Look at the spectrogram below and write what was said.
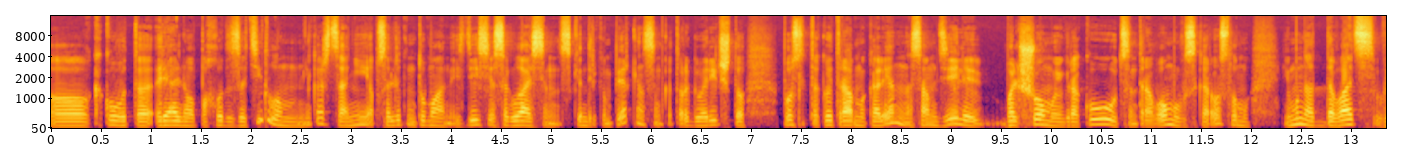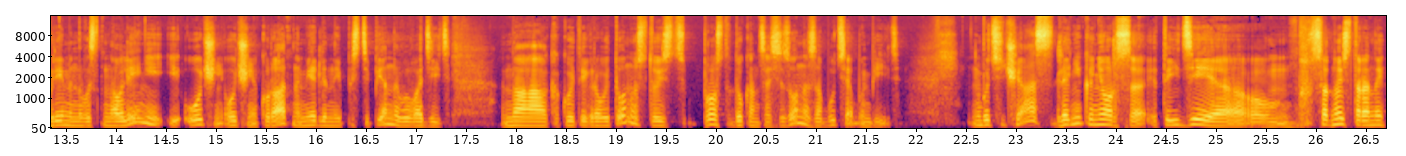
Э, какого-то реального похода за титулом, мне кажется, они абсолютно туманные. Здесь я согласен с Кендриком Перкинсом, который говорит, что после такой травмы колена, на самом деле, большому игроку, центровому, высокорослому, ему надо давать время на восстановление и очень-очень аккуратно, медленно и постепенно выводить на какой-то игровой тонус, то есть просто до конца сезона забудьте об имбиите. Вот сейчас для Ника Нерса эта идея, эм, с одной стороны,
